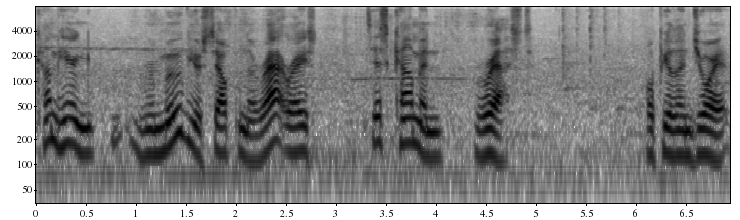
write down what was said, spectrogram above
Come here and remove yourself from the rat race. Just come and rest. Hope you'll enjoy it.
